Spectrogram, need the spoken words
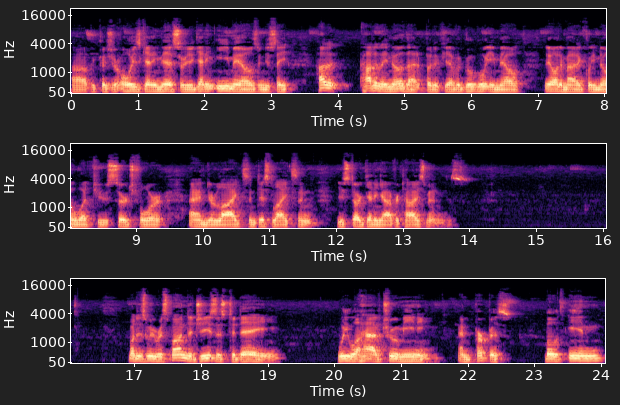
uh, because you're always getting this, or you're getting emails and you say, how do, how do they know that? But if you have a Google email, they automatically know what you search for and your likes and dislikes, and you start getting advertisements. But as we respond to Jesus today, we will have true meaning and purpose both in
